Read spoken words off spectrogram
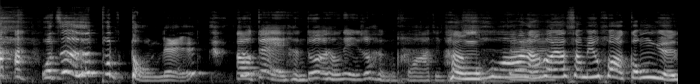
我真的是不懂哎、哦，对，很多儿童电影说很花，很花，然后要上面画公园，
